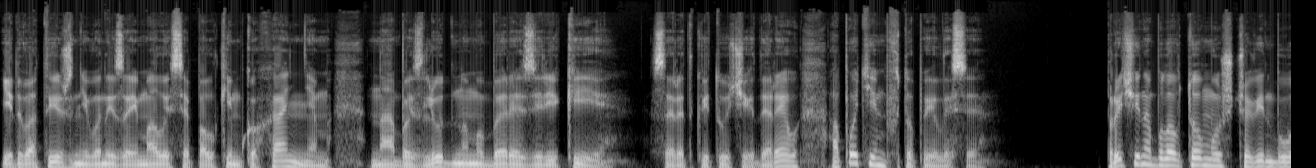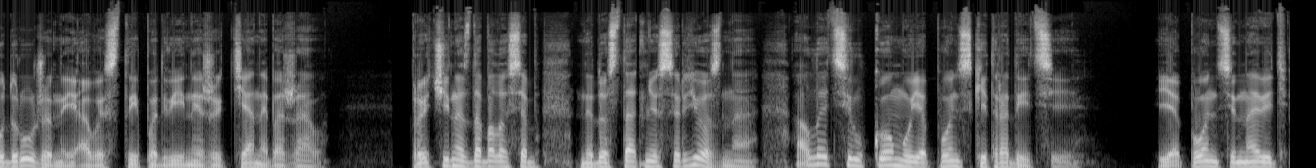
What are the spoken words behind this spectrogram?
і два тижні вони займалися палким коханням на безлюдному березі ріки серед квітучих дерев, а потім втопилися. Причина була в тому, що він був одружений, а вести подвійне життя не бажав. Причина, здавалося б, недостатньо серйозна, але цілком у японській традиції. Японці навіть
